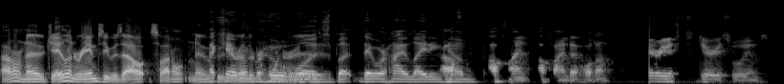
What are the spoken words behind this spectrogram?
I don't know. Jalen Ramsey was out, so I don't know. I can't remember who it corner is. was, but they were highlighting I'll, him. I'll find I'll find it. Hold on. Darius Darius Williams.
